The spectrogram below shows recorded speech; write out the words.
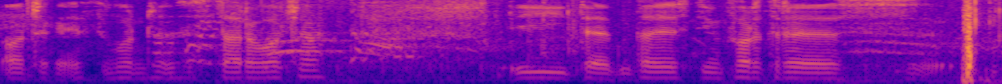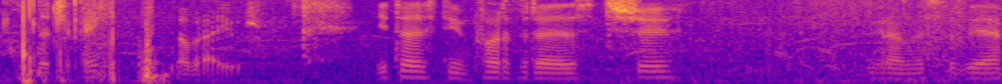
O, czekaj, jest włączony ze Star Watcha. I ten, to jest Team Fortress... Kurde, czekaj. Dobra, już. I to jest Team Fortress 3. Gramy sobie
